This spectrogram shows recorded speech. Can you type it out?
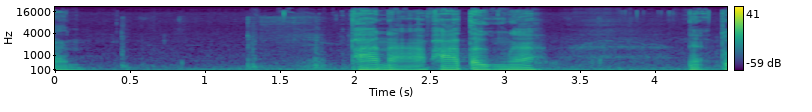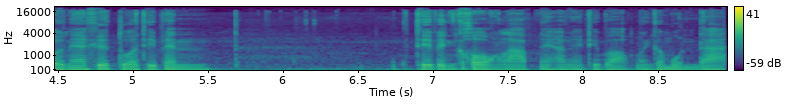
กัน ผ้าหนาผ้าตึงนะเนี่ยตัวนี้คือตัวที่เป็นที่เป็นโค้งรับนะครับ อย่างที่บอกมันก็หมุนได้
